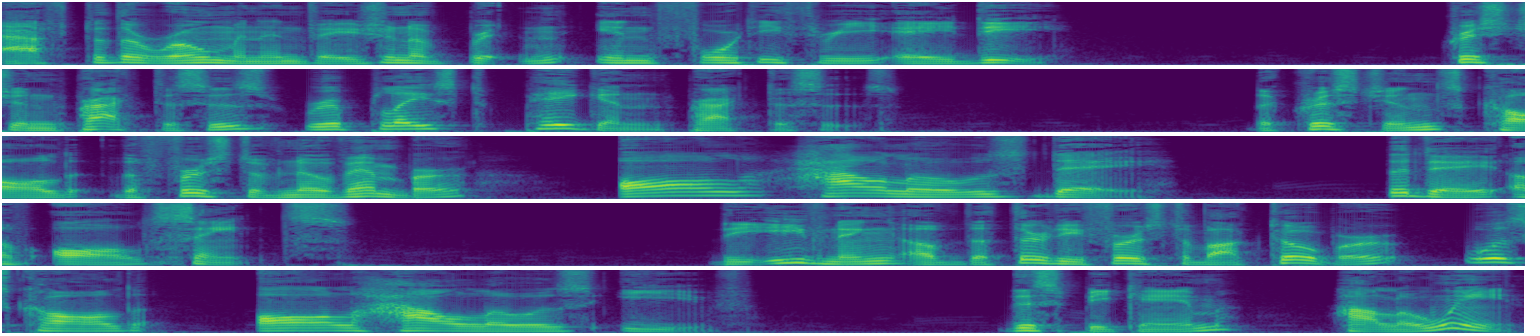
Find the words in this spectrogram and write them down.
after the Roman invasion of Britain in 43 AD. Christian practices replaced pagan practices. The Christians called the 1st of November All Hallows Day, the day of all saints. The evening of the 31st of October was called All Hallows Eve. This became Halloween.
